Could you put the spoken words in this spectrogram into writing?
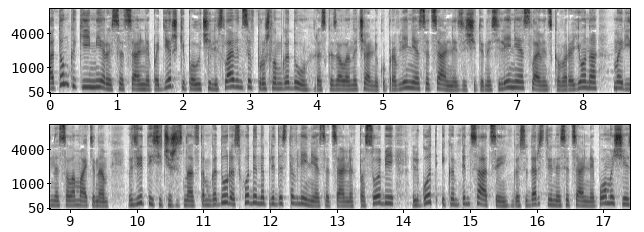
О том, какие меры социальной поддержки получили славянцы в прошлом году, рассказала начальник управления социальной защиты населения Славянского района Марина Соломатина. В 2016 году расходы на предоставление социальных пособий, льгот и компенсаций, государственной социальной помощи,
